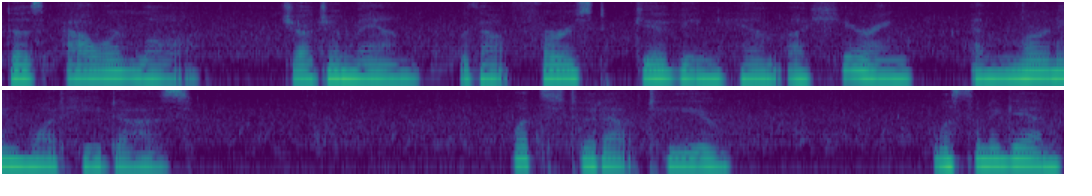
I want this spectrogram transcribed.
Does our law judge a man without first giving him a hearing and learning what he does? What stood out to you? Listen again.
